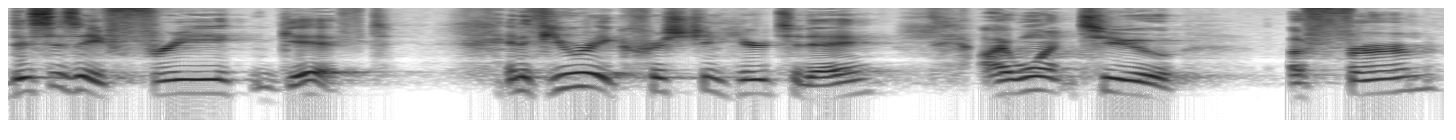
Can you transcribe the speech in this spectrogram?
This is a free gift. And if you are a Christian here today, I want to affirm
